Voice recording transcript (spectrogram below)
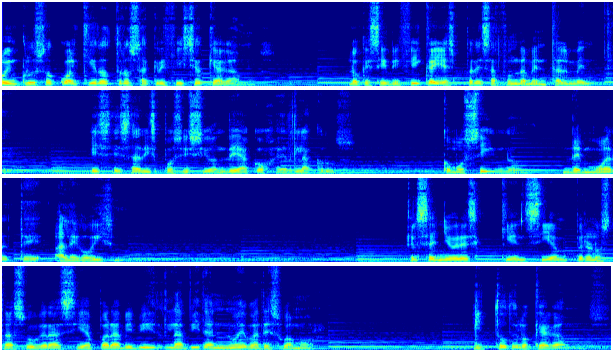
o incluso cualquier otro sacrificio que hagamos, lo que significa y expresa fundamentalmente es esa disposición de acoger la cruz como signo de muerte al egoísmo. El Señor es quien siempre nos da su gracia para vivir la vida nueva de su amor. Y todo lo que hagamos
